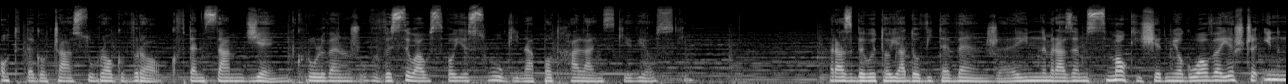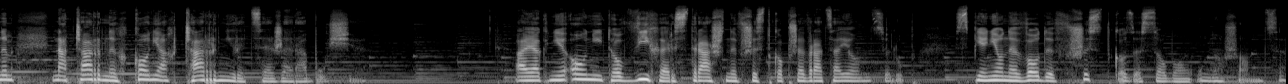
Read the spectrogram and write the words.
Od tego czasu rok w rok, w ten sam dzień, król wężów wysyłał swoje sługi na podhalańskie wioski. Raz były to jadowite węże, innym razem smoki siedmiogłowe, jeszcze innym na czarnych koniach czarni rycerze rabusie a jak nie oni, to wicher straszny, wszystko przewracający lub spienione wody wszystko ze sobą unoszące.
